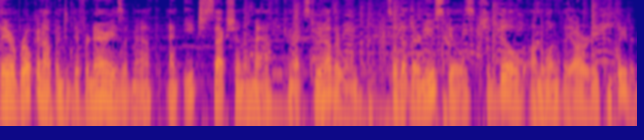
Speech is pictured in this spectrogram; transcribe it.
They are broken up into different areas of math, and each section of math connects to another one, so that their new skills should build on the ones they already completed.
